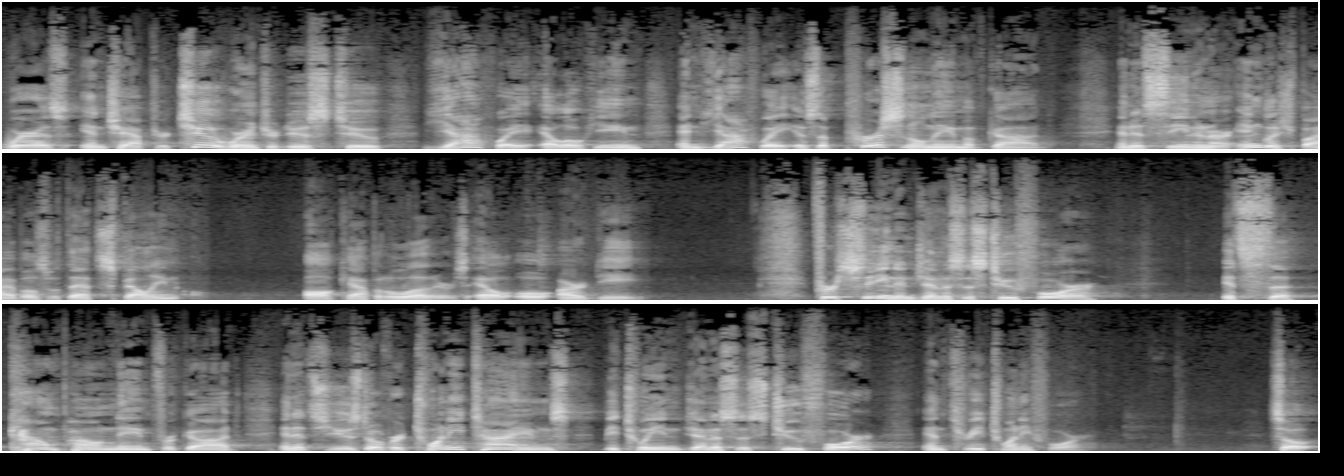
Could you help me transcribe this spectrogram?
Whereas in chapter 2, we're introduced to Yahweh Elohim, and Yahweh is a personal name of God, and is seen in our English Bibles with that spelling, all capital letters, L O R D. First seen in Genesis 2 4, it's the compound name for God, and it's used over 20 times between Genesis 2 4 and 324. So,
